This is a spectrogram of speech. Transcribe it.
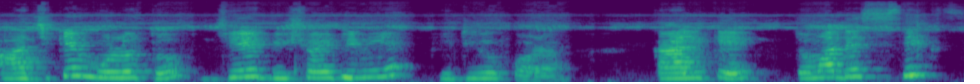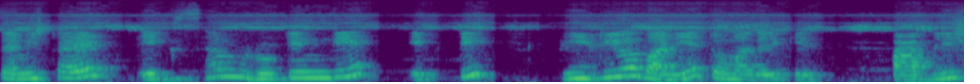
আজকে মূলত যে বিষয়টি নিয়ে ভিডিও করা, কালকে তোমাদের সিক্স সেমিস্টারের এক্সাম রুটিন দিয়ে একটি ভিডিও বানিয়ে তোমাদেরকে পাবলিশ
